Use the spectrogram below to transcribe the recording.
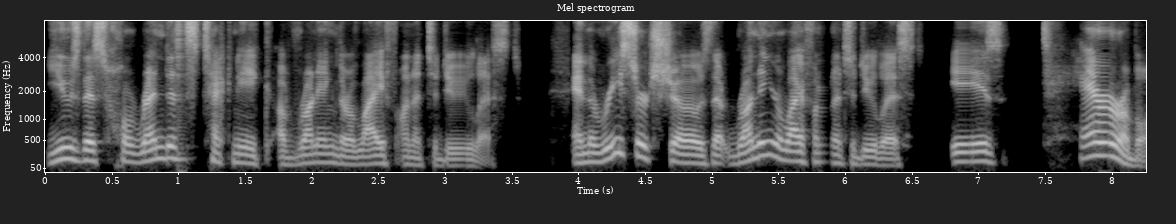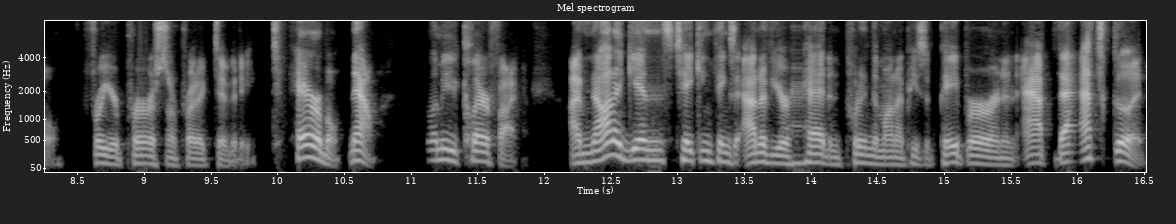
use this horrendous technique of running their life on a to do list. And the research shows that running your life on a to do list is terrible for your personal productivity. Terrible. Now, let me clarify. I'm not against taking things out of your head and putting them on a piece of paper or in an app. That's good.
